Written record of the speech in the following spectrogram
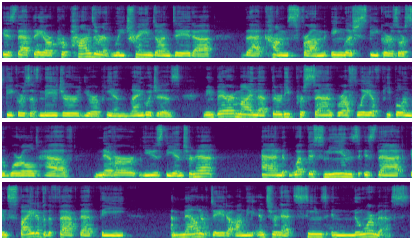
is that they are preponderantly trained on data that comes from English speakers or speakers of major European languages. I mean, bear in mind that 30% roughly of people in the world have never used the internet. And what this means is that, in spite of the fact that the amount of data on the internet seems enormous,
